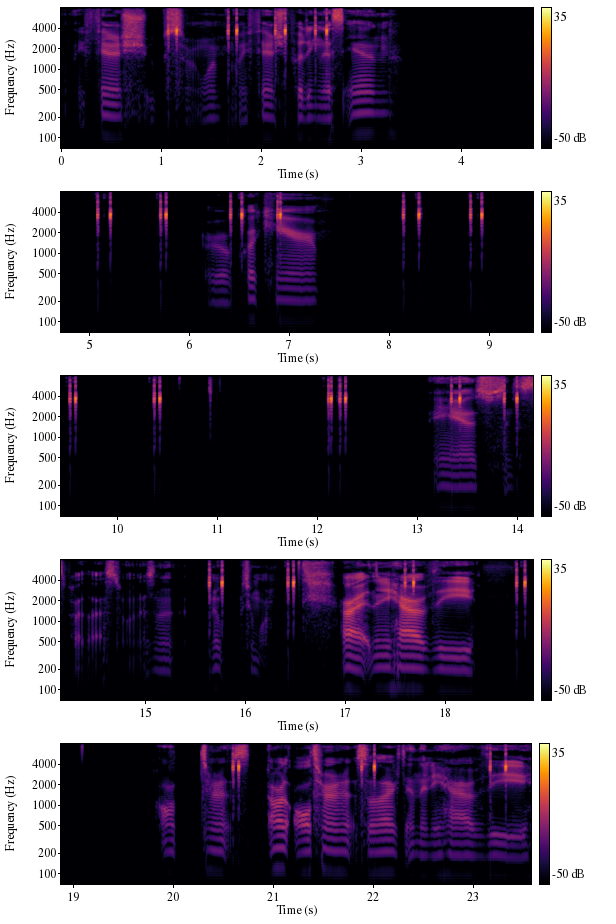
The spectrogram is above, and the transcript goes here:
Let me finish, oops, one. Let me finish putting this in real quick here. And I think this is probably the last one, isn't it? Nope, two more. All right, then you have the alternate, alternate select, and then you have the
